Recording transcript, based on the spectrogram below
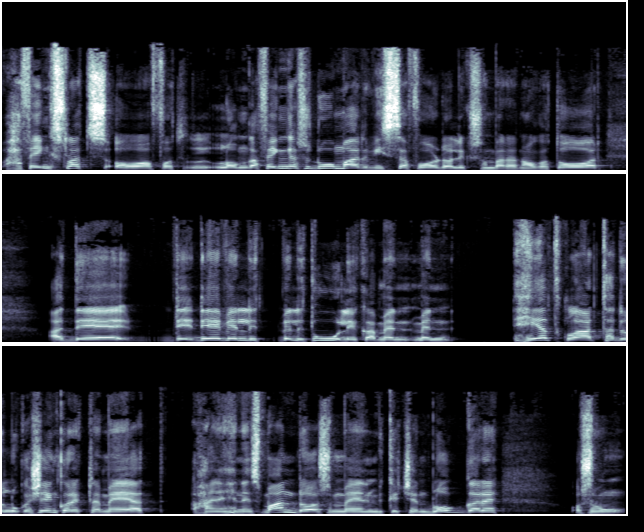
har fängslats och fått långa fängelsedomar, vissa får då liksom bara något år. Att det, det, det är väldigt, väldigt olika, men, men helt klart hade Lukasjenko räknat med att han, hennes man då, som är en mycket känd bloggare, och som,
